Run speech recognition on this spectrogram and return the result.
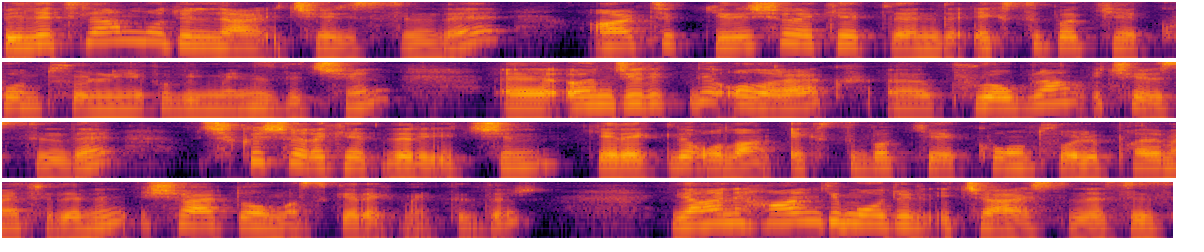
Belirtilen modüller içerisinde artık giriş hareketlerinde eksi bakiye kontrolünü yapabilmeniz için e, öncelikli olarak e, program içerisinde çıkış hareketleri için gerekli olan eksi bakiye kontrolü parametrelerinin işaretli olması gerekmektedir. Yani hangi modül içerisinde siz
